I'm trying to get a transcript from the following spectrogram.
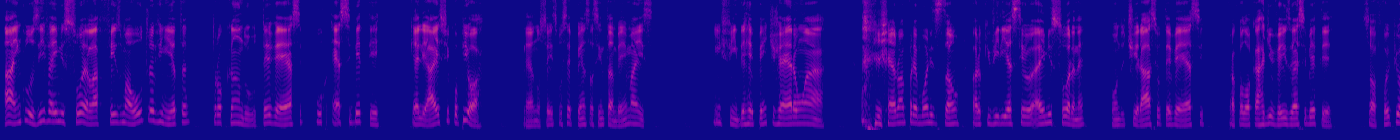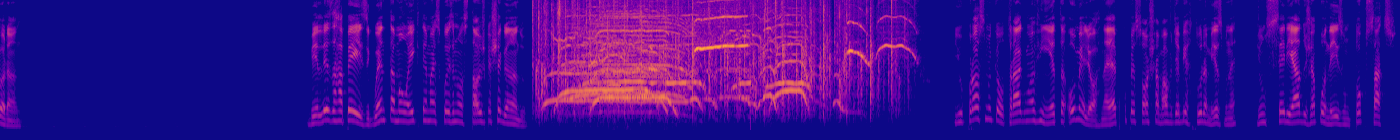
Ah, inclusive a emissora ela fez uma outra vinheta trocando o TVS por SBT, que aliás ficou pior. Né? Não sei se você pensa assim também, mas enfim, de repente já era uma já era uma premonição para o que viria a ser a emissora, né? Quando tirasse o TVS para colocar de vez o SBT. Só foi piorando. Beleza, rapaz? Aguenta a mão aí que tem mais coisa nostálgica chegando. E o próximo que eu trago é uma vinheta, ou melhor, na época o pessoal chamava de abertura mesmo, né? De um seriado japonês, um tokusatsu.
